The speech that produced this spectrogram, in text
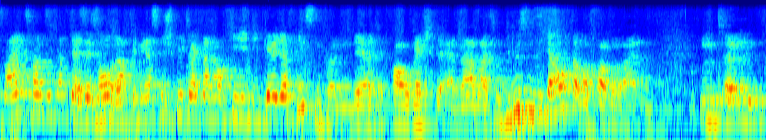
2022, ab der Saison oder ab dem ersten Spieltag dann auch die, die Gelder fließen können, der TV-Rechteerwerber. Und die müssen sich ja auch darauf vorbereiten. Und ähm,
